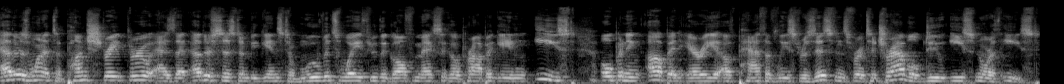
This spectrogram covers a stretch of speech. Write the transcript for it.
Others want it to punch straight through as that other system begins to move its way through the Gulf of Mexico, propagating east, opening up an area of path of least resistance for it to travel due east northeast.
